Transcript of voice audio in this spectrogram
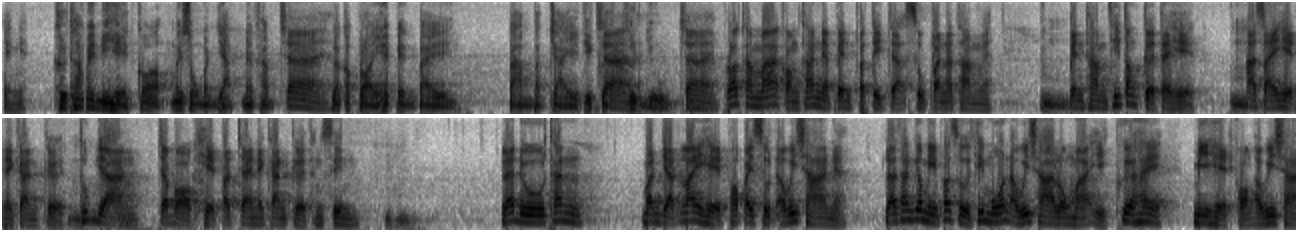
อย่างเงี้ย คือถ้าไม่มีเหตุก็ไม่ทรงบัญญัตินะครับ ใช่แล้วก็ปล่อยให้เป็นไปตามปัจจัยที่เกิดใช่ขึ้นอยู่ ใช่ เพราะธรรมะของท่านเนี่ยเป็นปฏิจจสุปนธรรมไงอืมเป็นธรรมที่ต้องเกิดแต่เหตุอืมอาศัยเหตุในการเกิด ทุกอย่างจะบอกเหตุปัจจัยในการเกิดทั้งสิ้น และดูท่านบัญญัติไล่เหตุพอไปสุดอวิชชาเนี่ย แล้วท่านก็มีพระสูตรที่ม้วนอวิชชาลงมาอีกเพื่อให้มีเหตุของอวิชชา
